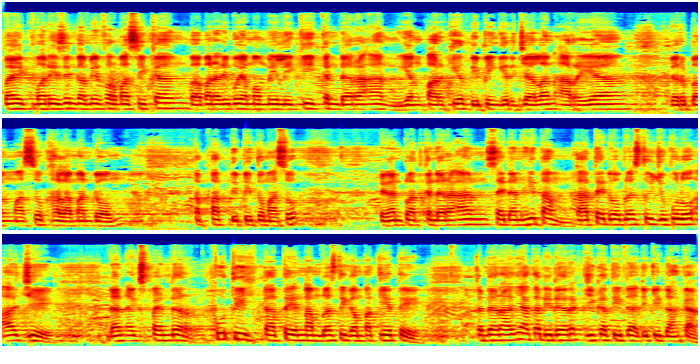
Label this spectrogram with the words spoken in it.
Baik, mohon izin kami informasikan Bapak dan Ibu yang memiliki kendaraan yang parkir di pinggir jalan area gerbang masuk halaman dom, tepat di pintu masuk, dengan plat kendaraan sedan hitam KT 1270 AJ dan expander putih KT 1634 YT. Kendaraannya akan diderek jika tidak dipindahkan,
